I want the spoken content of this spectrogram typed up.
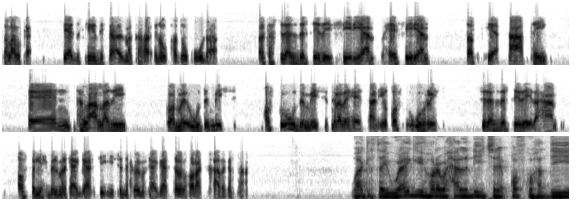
talaalka si aad iskaga difaacid marka inuu hadduu kugu dhaco marka sidaas darteed ay fiiriyaan waxay fiiriyaan dadka qaatay tallaaladii goormay ugu dambeysay qofka ugu dambeysay tiraday haystaan iyo qofka ugu horreysay sidaas darteed ay dhahaan qofka lix bil markaa gaartay iyo saddex bil markaa gaartay horaa ka qaadan kartaa waa gartay waagii hore waxaa la dhihi jiray qofku haddii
